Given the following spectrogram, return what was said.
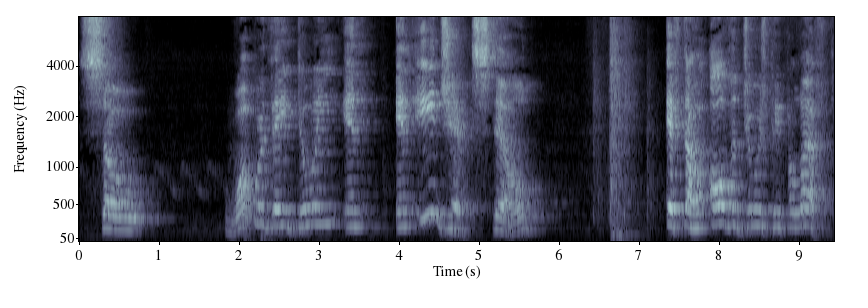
So, what were they doing in, in Egypt still if the, all the Jewish people left?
